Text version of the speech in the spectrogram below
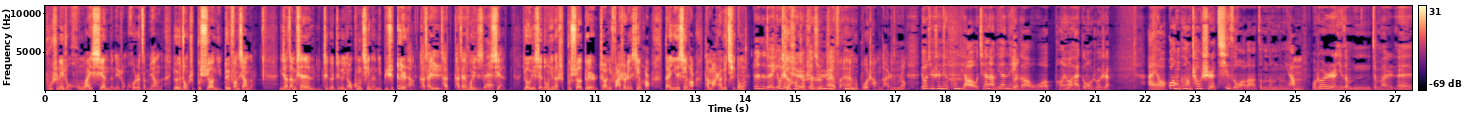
不是那种红外线的那种或者怎么样的，有一种是不需要你对方向的。你像咱们现在这个这个遥控器呢，你必须对着它，它才它它才会显。有一些东西呢是不需要对着，只要你发射这个信号，单一的信号，它马上就启动了。对对对，尤其这个尤其是这个空 FM 波长的还是怎么着？尤其是那个空调，前两天那个我朋友还跟我说是，哎呦，逛逛超市气死我了，怎么怎么怎么样？嗯我说是你怎么嗯怎么呃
